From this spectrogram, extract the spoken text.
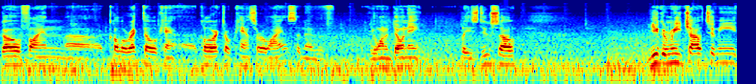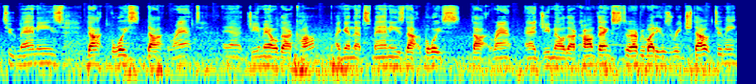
go find uh, colorectal can- uh, colorectal cancer alliance, and if you want to donate, please do so. You can reach out to me to manny's.voice.rant at gmail.com. Again, that's manny's.voice.rant at gmail.com. Thanks to everybody who's reached out to me.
